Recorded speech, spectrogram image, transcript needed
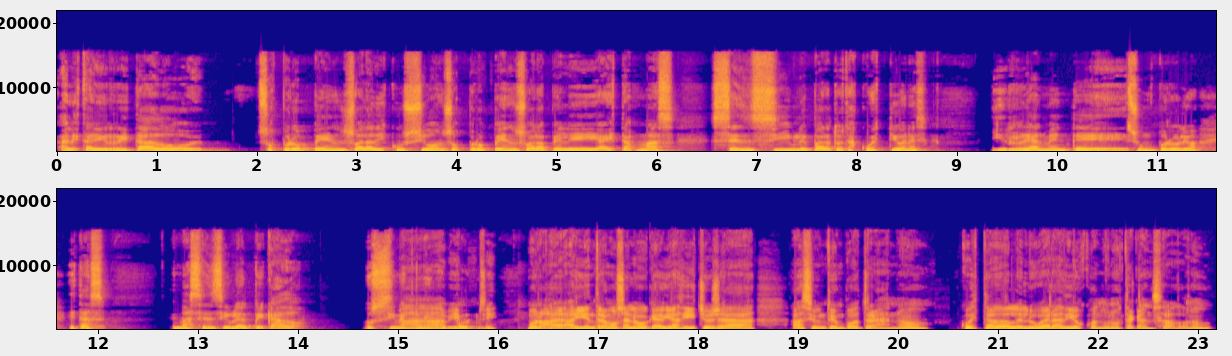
al estar irritado, sos propenso a la discusión, sos propenso a la pelea, estás más sensible para todas estas cuestiones y realmente es un problema. Estás más sensible al pecado. No sé si me ah, Bien, sí. Bueno, ahí entramos en algo que habías dicho ya hace un tiempo atrás, ¿no? Cuesta darle lugar a Dios cuando uno está cansado, ¿no?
